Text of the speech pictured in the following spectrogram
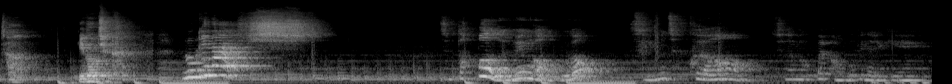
자, 이동 체크. 로리나! 지금 딱 봐도 남행인가 안 보여? 세이면 체크야. 지나면 빨리 방법이나 얘기해.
